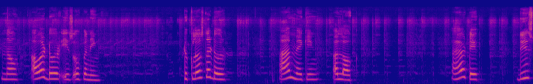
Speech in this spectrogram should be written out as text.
Now our door is opening. To close the door, I am making a lock. I have take this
